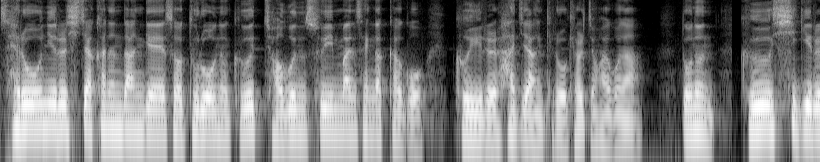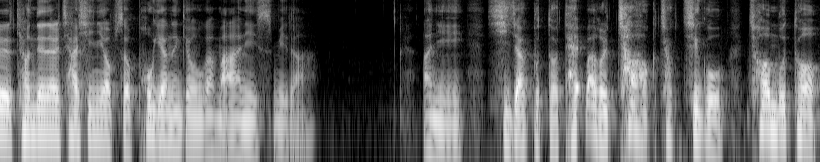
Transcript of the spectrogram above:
새로운 일을 시작하는 단계에서 들어오는 그 적은 수입만 생각하고 그 일을 하지 않기로 결정하거나 또는 그 시기를 견뎌낼 자신이 없어 포기하는 경우가 많이 있습니다. 아니 시작부터 대박을 척척 치고 처음부터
